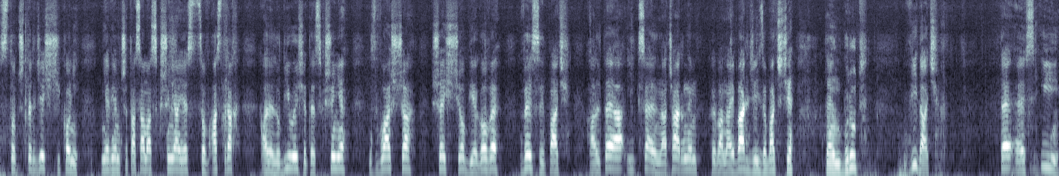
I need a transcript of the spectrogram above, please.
140 koni. Nie wiem czy ta sama skrzynia jest co w Astrach ale lubiły się te skrzynie zwłaszcza sześciobiegowe wysypać Altea XL na czarnym chyba najbardziej zobaczcie ten brud widać. TSI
